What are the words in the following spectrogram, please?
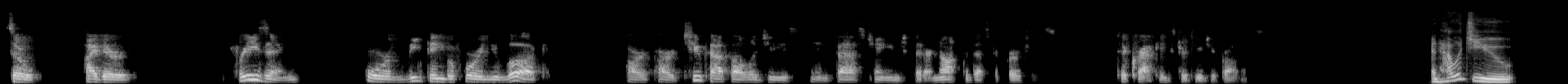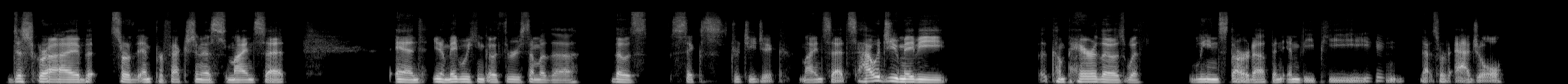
So either freezing or leaping before you look are, are two pathologies in fast change that are not the best approaches to cracking strategic problems. And how would you describe sort of the imperfectionist mindset? And you know, maybe we can go through some of the those six strategic mindsets. How would you maybe uh, compare those with lean startup and MVP and that sort of agile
